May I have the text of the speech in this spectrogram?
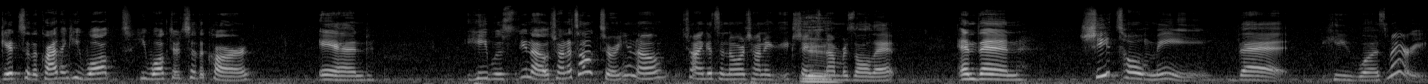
get to the car, I think he walked he walked her to the car and he was, you know, trying to talk to her, you know, trying to get to know her, trying to exchange Yeah. numbers, all that. And then she told me that he was married.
